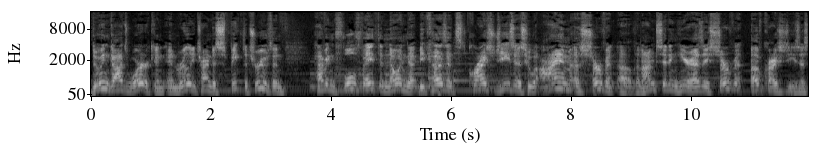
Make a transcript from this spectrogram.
doing God's work and and really trying to speak the truth and having full faith and knowing that because it's Christ Jesus who I'm a servant of and I'm sitting here as a servant of Christ Jesus,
